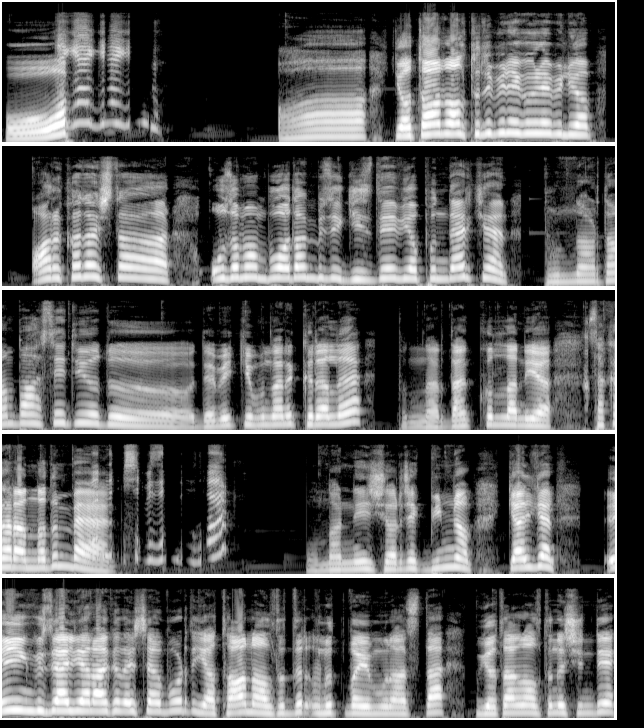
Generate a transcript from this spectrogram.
Hop. Aa yatağın altını bile görebiliyorum. Arkadaşlar o zaman bu adam bize gizli ev yapın derken bunlardan bahsediyordu. Demek ki bunların kralı bunlardan kullanıyor. Sakar anladım ben. Onlar ne işe yarayacak bilmiyorum. Gel gel. En güzel yer arkadaşlar bu arada yatağın altıdır. Unutmayın bunu asla. Bu yatağın altına şimdi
